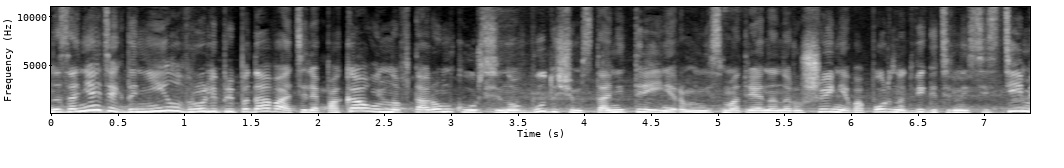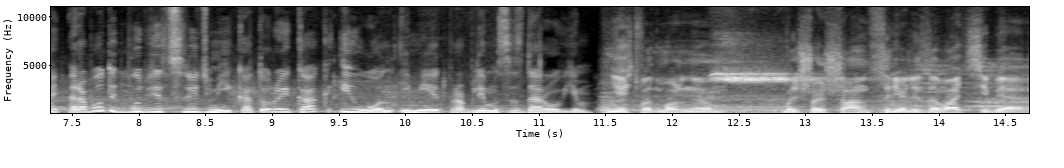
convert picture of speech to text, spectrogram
На занятиях Даниил в роли преподавателя. Пока он на втором курсе, но в будущем станет тренером. Несмотря на нарушения в опорно-двигательной системе, работать будет с людьми, которые, как и он, имеют проблемы со здоровьем. Есть, возможно, большой шанс реализовать себя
